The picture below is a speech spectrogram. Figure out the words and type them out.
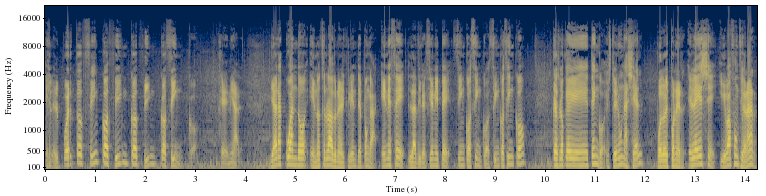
en el puerto 5555. Genial. Y ahora cuando en otro lado en el cliente ponga nc la dirección IP 5555, ¿Qué es lo que tengo? Estoy en una shell. Puedo poner ls y va a funcionar.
